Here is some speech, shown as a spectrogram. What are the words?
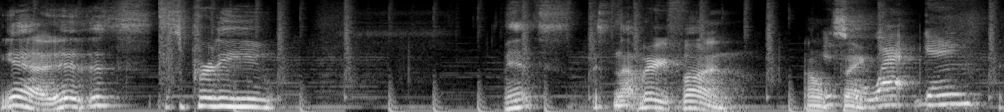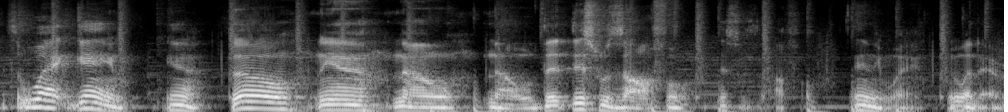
yeah, it, it's it's pretty. It's it's not very fun. I don't It's think a whack game. it's a whack game. Yeah. So yeah, no, no, th- this was awful. This was awful. Anyway, whatever.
